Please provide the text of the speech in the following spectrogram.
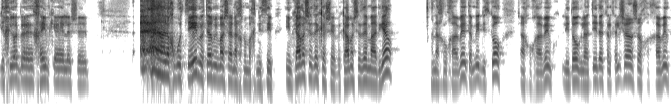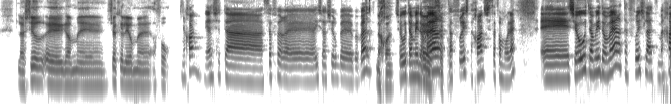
לחיות בחיים כאלה שאנחנו מוציאים יותר ממה שאנחנו מכניסים. עם כמה שזה קשה וכמה שזה מאתגר, אנחנו חייבים תמיד לזכור שאנחנו חייבים לדאוג לעתיד הכלכלי שלנו, שאנחנו חייבים להשאיר אה, גם אה, שקל ליום אה, אפור. נכון, יש את הספר אה, האיש העשיר בבבל, נכון. שהוא תמיד אה, אומר. תפריש, נכון, ספר מעולה, אה, שהוא תמיד אומר, תפריש לעצמך,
